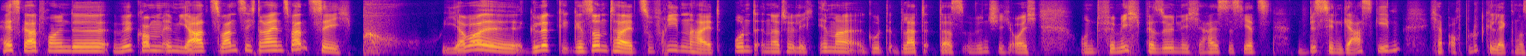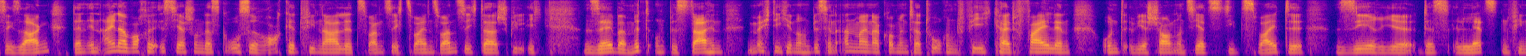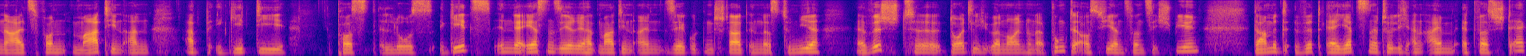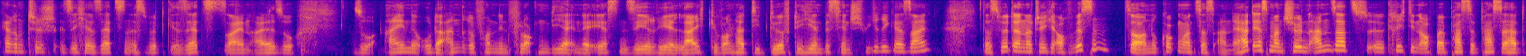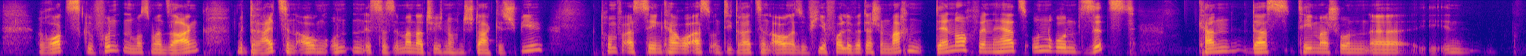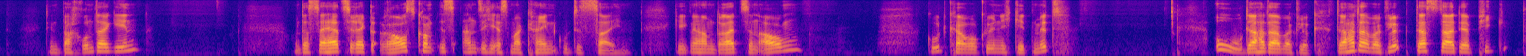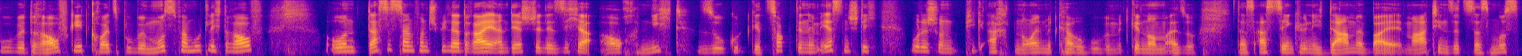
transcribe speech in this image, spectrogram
Hey Skatfreunde, willkommen im Jahr 2023. Puh. Jawohl, Glück, Gesundheit, Zufriedenheit und natürlich immer gut Blatt, das wünsche ich euch. Und für mich persönlich heißt es jetzt ein bisschen Gas geben. Ich habe auch Blut geleckt, muss ich sagen, denn in einer Woche ist ja schon das große Rocket-Finale 2022. Da spiele ich selber mit und bis dahin möchte ich hier noch ein bisschen an meiner Kommentatorenfähigkeit feilen und wir schauen uns jetzt die zweite Serie des letzten Finals von Martin an. Ab geht die Post los geht's. In der ersten Serie hat Martin einen sehr guten Start in das Turnier erwischt, äh, deutlich über 900 Punkte aus 24 Spielen. Damit wird er jetzt natürlich an einem etwas stärkeren Tisch sicher setzen. Es wird gesetzt sein, also so eine oder andere von den Flocken, die er in der ersten Serie leicht gewonnen hat, die dürfte hier ein bisschen schwieriger sein. Das wird er natürlich auch wissen. So, nun gucken wir uns das an. Er hat erstmal einen schönen Ansatz, äh, kriegt ihn auch bei Passe Passe, hat Rotz gefunden, muss man sagen. Mit 13 Augen unten ist das immer natürlich noch ein starkes Spiel. Trumpf Ass, 10 Karo Ass und die 13 Augen, also vier volle wird er schon machen. Dennoch, wenn Herz unrund sitzt, kann das Thema schon äh, in den Bach runtergehen. Und dass der Herz direkt rauskommt, ist an sich erstmal kein gutes Zeichen. Gegner haben 13 Augen. Gut, Karo König geht mit. Oh, da hat er aber Glück. Da hat er aber Glück, dass da der Pik Bube drauf geht. Kreuz Bube muss vermutlich drauf. Und das ist dann von Spieler 3 an der Stelle sicher auch nicht so gut gezockt, denn im ersten Stich wurde schon Pik 8, 9 mit Karo Bube mitgenommen, also das Ass 10 König Dame bei Martin sitzt, das muss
